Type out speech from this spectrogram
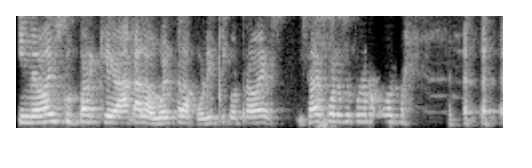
y me va a disculpar que haga la vuelta a la política otra vez. ¿Y sabe cuál es el problema con el país?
